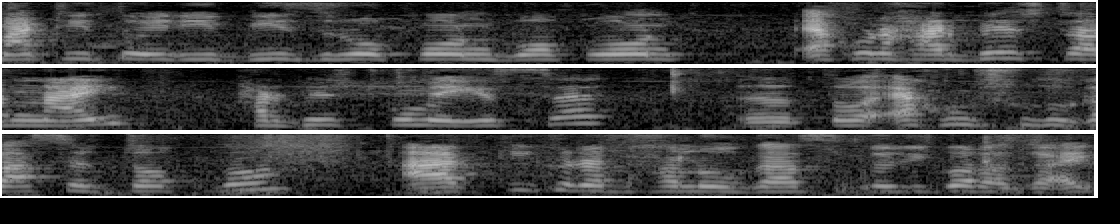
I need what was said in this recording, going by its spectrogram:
মাটি তৈরি, বীজ রোপণ, বপন এখন হারভেস্ট আর নাই হারভেস্ট কমে গেছে তো এখন শুধু গাছের যত্ন, আর কি করে ভালো গাছ তৈরি করা যায়,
